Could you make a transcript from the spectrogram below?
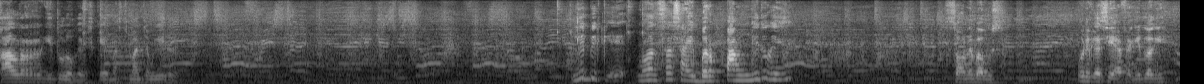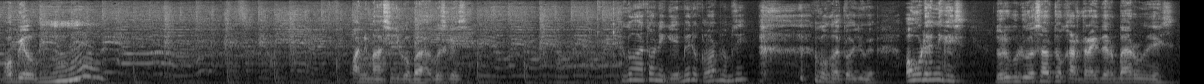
color gitu loh guys, kayak macam-macam gitu. Lebih nuansa cyberpunk gitu guys. Soundnya bagus. Oh dikasih efek itu lagi, mobil. Hmm. Oh, animasi juga bagus guys. Gue gak tau nih game udah keluar belum sih? gue gak tau juga. Oh udah nih guys, 2021 Kart Rider baru guys,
